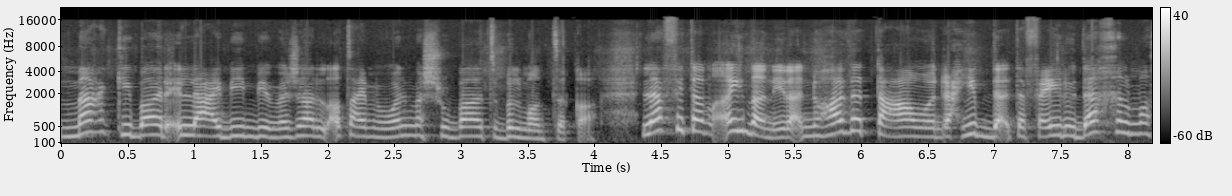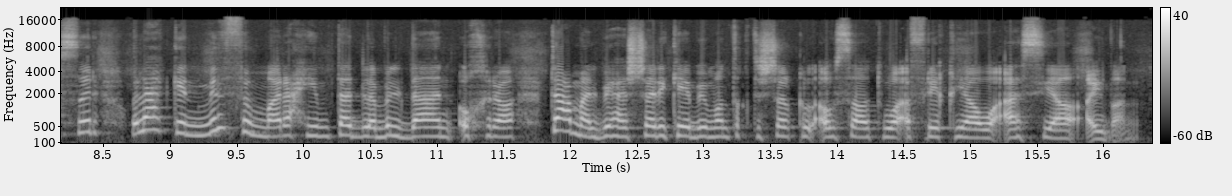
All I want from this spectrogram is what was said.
مع كبار اللاعبين بمجال الأطعمة والمشروبات بالمنطقة. لافتا أيضا إلى انه هذا التعاون رح يبدأ تفعيله داخل مصر ولكن من ثم رح يمتد لبلدان أخرى تعمل بها الشركة بمنطقة الشرق الأوسط وأفريقيا وآسيا أيضا.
